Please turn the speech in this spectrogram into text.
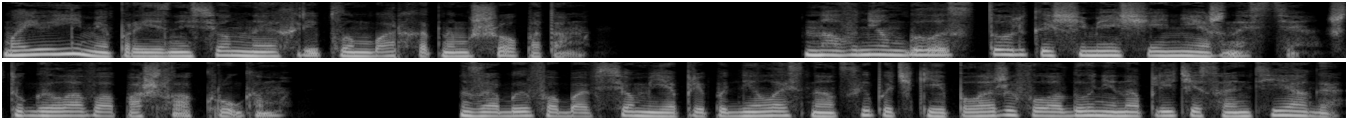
Мое имя, произнесенное хриплым бархатным шепотом, но в нем было столько щемящей нежности, что голова пошла кругом. Забыв обо всем, я приподнялась на цыпочки и, положив ладони на плечи Сантьяго,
